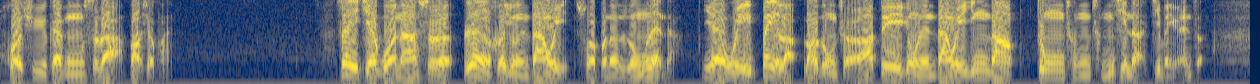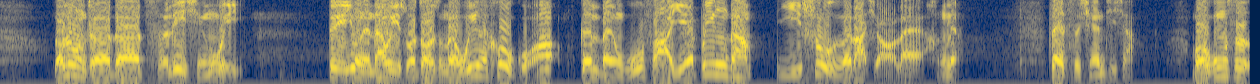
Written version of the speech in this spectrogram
获取该公司的报销款。这一结果呢，是任何用人单位所不能容忍的，也违背了劳动者对用人单位应当忠诚诚信的基本原则。劳动者的此类行为，对用人单位所造成的危害后果，根本无法也不应当。以数额大小来衡量，在此前提下，某公司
